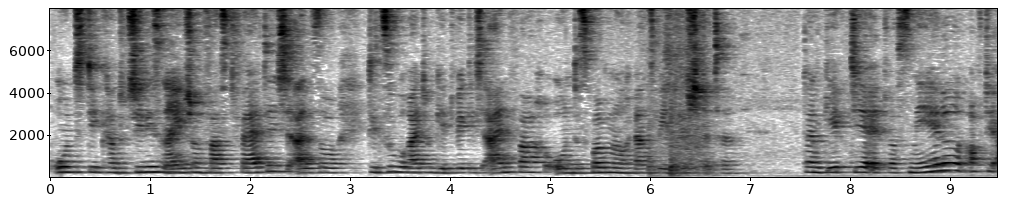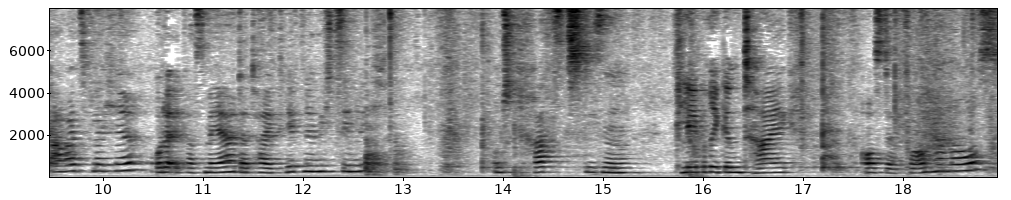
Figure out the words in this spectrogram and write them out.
und die Cantuccini sind eigentlich schon fast fertig. Also die Zubereitung geht wirklich einfach und es folgen nur noch ganz wenige Schritte. Dann gebt ihr etwas Mehl auf die Arbeitsfläche oder etwas mehr. Der Teig klebt nämlich ziemlich. Und kratzt diesen klebrigen Teig aus der Form heraus.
